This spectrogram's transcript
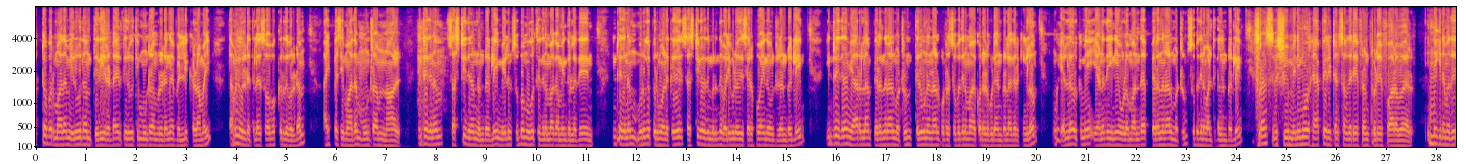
அக்டோபர் மாதம் இருபதாம் தேதி இரண்டாயிரத்தி இருபத்தி மூன்றாம் வருடங்க வெள்ளிக்கிழமை தமிழ் வருடத்தில் சோபக்கிருத வருடம் ஐப்பசி மாதம் மூன்றாம் நாள். இன்றைய தினம் சஷ்டி தினம் நண்பர்களே மேலும் சுப முகூர்த்த தினமாக அமைந்துள்ளது. இன்றைய தினம் முருகப்பெருமானுக்கு சஷ்டி விரதம் இருந்து வழிபடுவது சிறப்பு வாய்ந்த ஒன்று நண்பர்களே. இன்றைய தினம் யாரெல்லாம் பிறந்த நாள் மற்றும் திருமண நாள் போன்ற சுப தினமாக கொண்டாடக்கூடிய நண்பர்களாக இருக்கீங்களோ உங்கள் எல்லோருக்குமே எனது இனிய உளமார்ந்த பிறந்த நாள் மற்றும் சுபதின வாழ்த்துக்கள் நண்பர்களே. Friends wish you many more happy returns of the day from today for our இன்னைக்கு நமது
